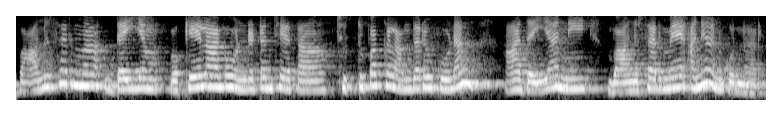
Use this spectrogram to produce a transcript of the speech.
భానుశర్మ దయ్యం ఒకేలాగా ఉండటం చేత చుట్టుపక్కలందరూ కూడా ఆ దయ్యాన్ని భానుశర్మే అని అనుకున్నారు.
